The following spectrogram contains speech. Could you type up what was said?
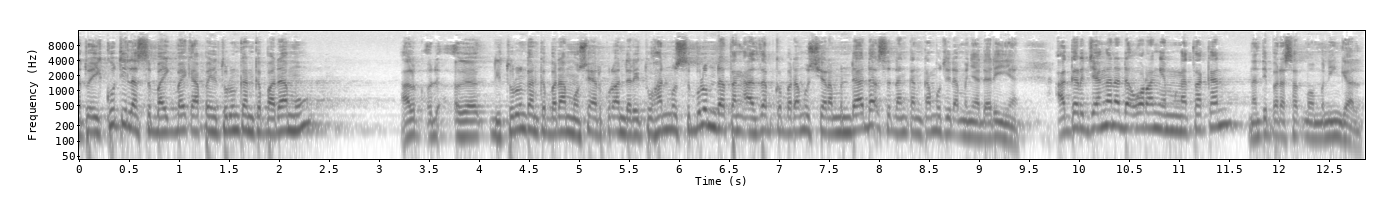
atau ikutilah sebaik-baik apa yang diturunkan kepadamu Al, uh, diturunkan kepadamu saya Al-Quran dari Tuhanmu sebelum datang azab kepadamu secara mendadak sedangkan kamu tidak menyadarinya. Agar jangan ada orang yang mengatakan nanti pada saat mau meninggal.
